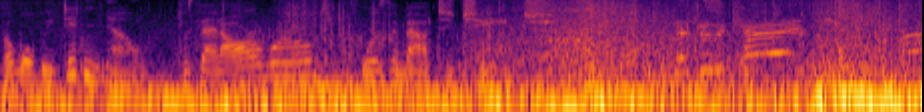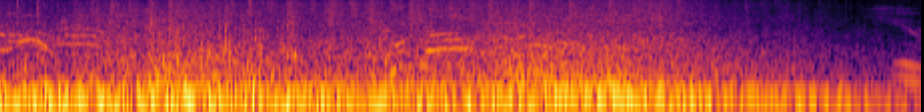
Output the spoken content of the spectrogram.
But what we didn't know was that our world was about to change. Get to the cave! Look out! You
